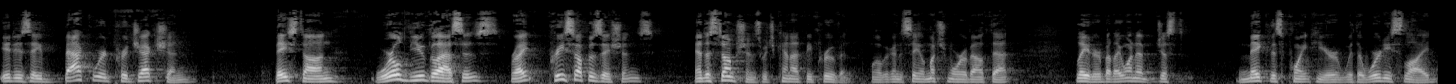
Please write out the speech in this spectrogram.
It is a backward projection based on worldview glasses, right? Presuppositions and assumptions which cannot be proven. Well, we're going to say much more about that later, but I want to just make this point here with a wordy slide.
